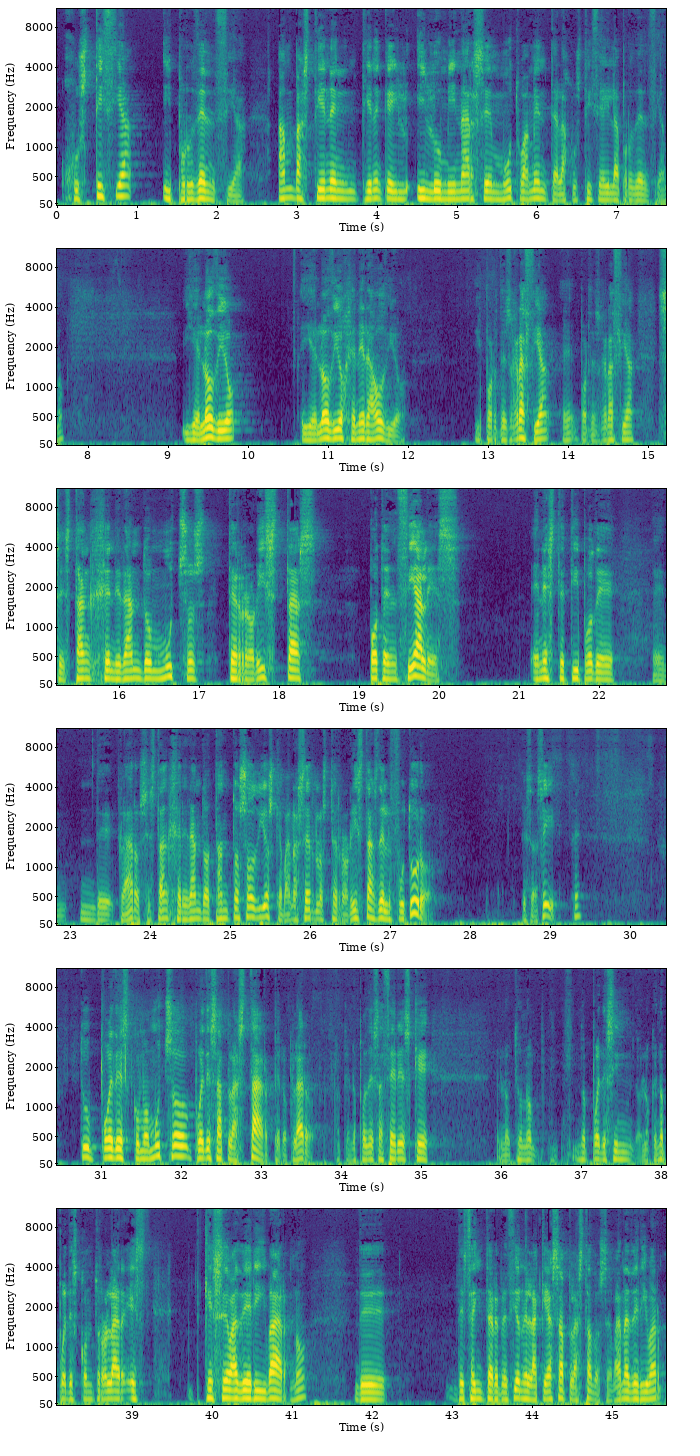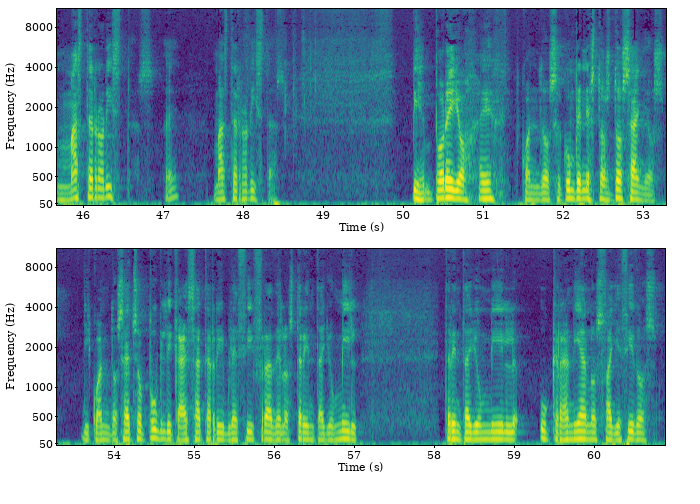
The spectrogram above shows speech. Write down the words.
justicia y prudencia, ambas tienen, tienen que iluminarse mutuamente la justicia y la prudencia, ¿no? Y el odio y el odio genera odio. Y por desgracia, eh, por desgracia, se están generando muchos terroristas potenciales en este tipo de, de, claro, se están generando tantos odios que van a ser los terroristas del futuro. Es así. ¿eh? Tú puedes, como mucho, puedes aplastar, pero claro, lo que no puedes hacer es que tú no, no puedes, lo que no puedes controlar es qué se va a derivar ¿no? de, esa intervención en la que has aplastado. Se van a derivar más terroristas, ¿eh? más terroristas. Bien, por ello, ¿eh? cuando se cumplen estos dos años y cuando se ha hecho pública esa terrible cifra de los 31.000 31.000 ucranianos fallecidos,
